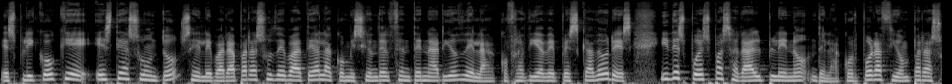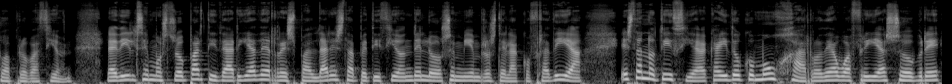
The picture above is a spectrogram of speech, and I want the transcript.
explicó que este asunto se elevará para su debate a la Comisión del Centenario de la Cofradía de Pescadores y después pasará al Pleno de la Corporación para su aprobación. La edil se mostró partidaria de respaldar esta petición de los miembros de la cofradía. Esta noticia ha caído como un jarro de agua fría sobre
